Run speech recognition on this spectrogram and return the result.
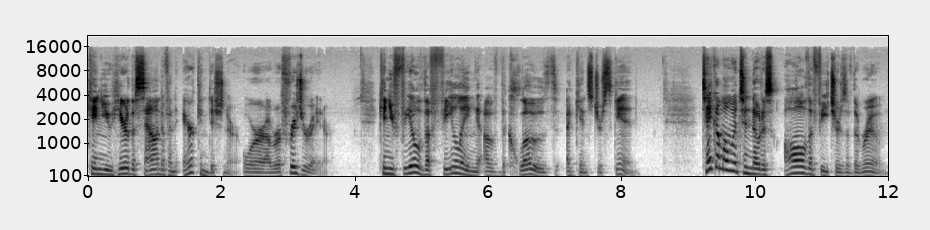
Can you hear the sound of an air conditioner or a refrigerator? Can you feel the feeling of the clothes against your skin? Take a moment to notice all the features of the room.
